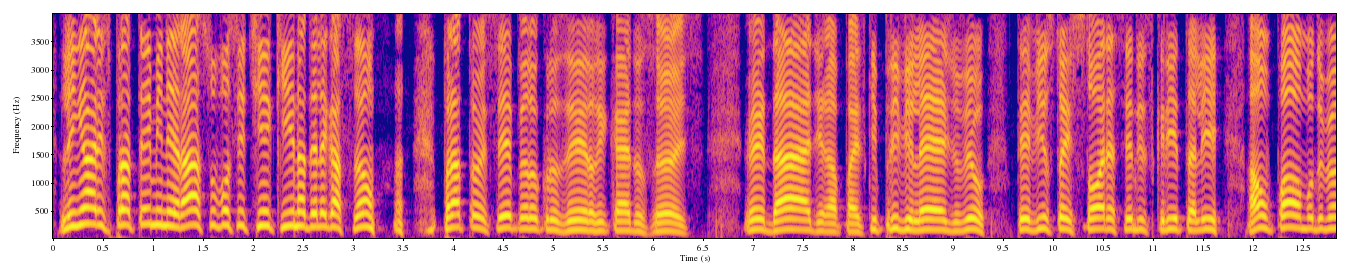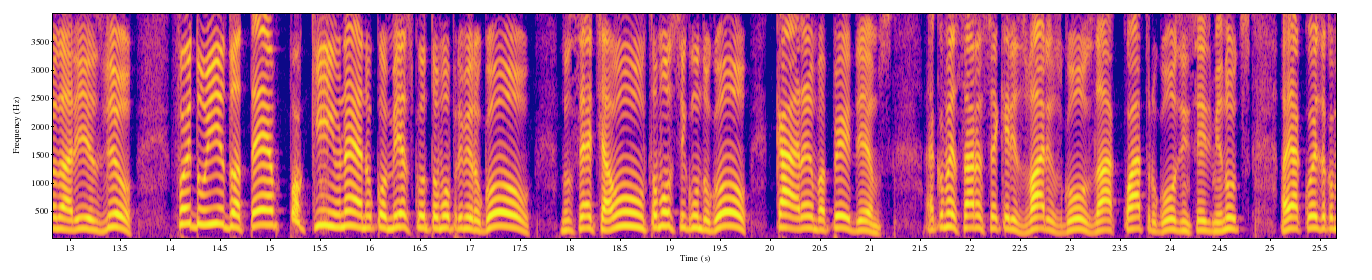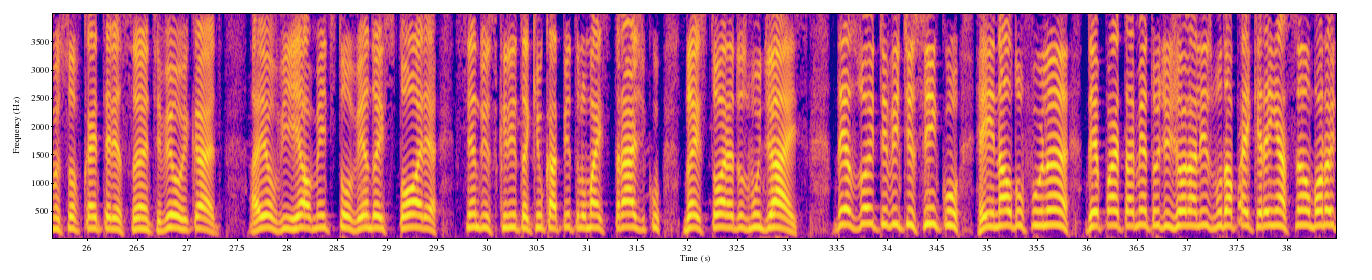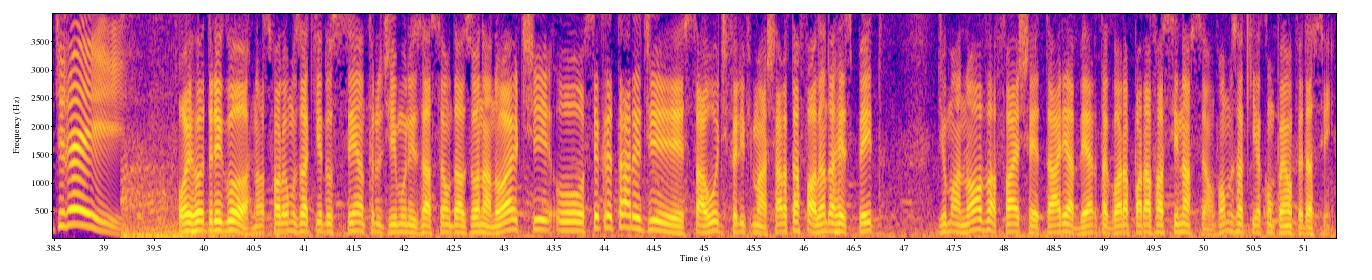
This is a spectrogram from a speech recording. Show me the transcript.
Linhares, para ter Mineiraço, você tinha que ir na delegação para torcer pelo Cruzeiro, Ricardo Sanches. Verdade, rapaz, que privilégio, viu? Ter visto a história sendo escrita ali a um palmo do meu nariz, viu? Foi doído até um pouquinho, né? No começo, quando tomou o primeiro gol, no 7 a 1 tomou o segundo gol, caramba, perdemos. Aí começaram a ser aqueles vários gols lá, quatro gols em seis minutos. Aí a coisa começou a ficar interessante, viu, Ricardo? Aí eu vi, realmente estou vendo a história sendo escrita aqui, o capítulo mais trágico da história dos mundiais. 18 e 25, Reinaldo Furlan, Departamento de Jornalismo da Paiquerê em Ação. Boa noite, Rei. Oi, Rodrigo. Nós falamos aqui do Centro de Imunização da Zona Norte. O secretário de Saúde, Felipe Machado, está falando a respeito de uma nova faixa etária aberta agora para a vacinação. Vamos aqui acompanhar um pedacinho.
